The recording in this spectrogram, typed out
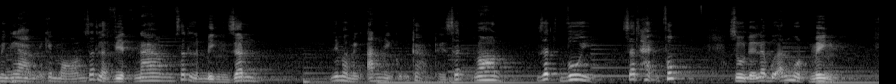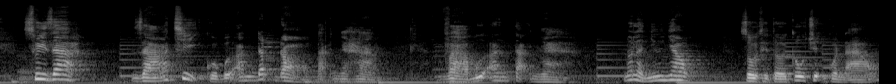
mình làm những cái món rất là Việt Nam, rất là bình dân. Nhưng mà mình ăn mình cũng cảm thấy rất ngon, rất vui, rất hạnh phúc. Dù đấy là bữa ăn một mình. Suy ra, giá trị của bữa ăn đắt đỏ tại nhà hàng và bữa ăn tại nhà, nó là như nhau. Rồi thì tới câu chuyện quần áo.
